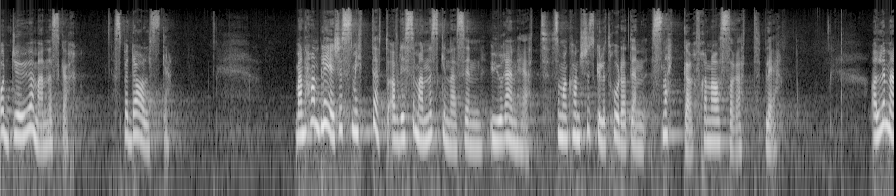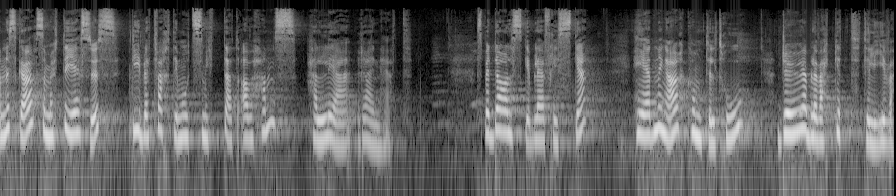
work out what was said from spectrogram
og døde mennesker, spedalske. Men han ble ikke smittet av disse menneskene sin urenhet, som man kanskje skulle trodd at en snekker fra Nasaret ble. Alle mennesker som møtte Jesus, de ble tvert imot smittet av hans hellige renhet. Spedalske ble friske, hedninger kom til tro, døde ble vekket til live.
